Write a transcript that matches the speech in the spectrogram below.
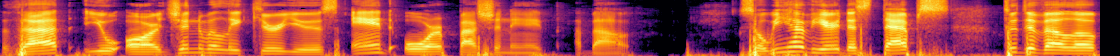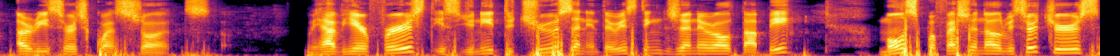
that you are genuinely curious and or passionate about. So we have here the steps to develop a research questions. We have here first is you need to choose an interesting general topic. Most professional researchers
